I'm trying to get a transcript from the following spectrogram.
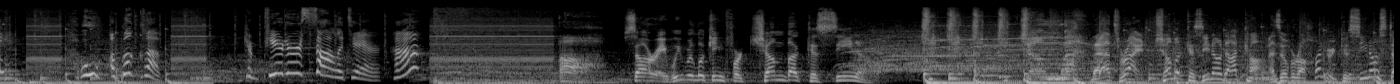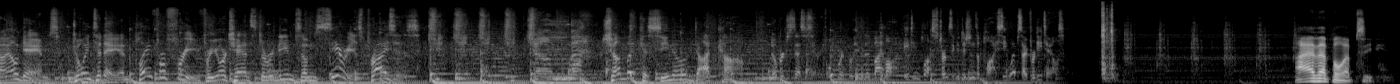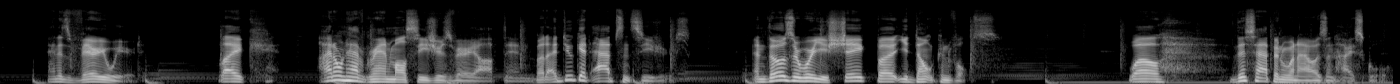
Ooh, a book club. Computer solitaire, huh? Ah, sorry, we were looking for Chumba Casino. That's right. ChumbaCasino.com has over 100 casino style games. Join today and play for free for your chance to redeem some serious prizes. ChumbaCasino.com. No purchase necessary. Void where prohibited by law. 18 plus terms and conditions apply. See website for details. I have epilepsy, and it's very weird. Like, I don't have grand mal seizures very often, but I do get absent seizures. And those are where you shake, but you don't convulse. Well, this happened when I was in high school.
